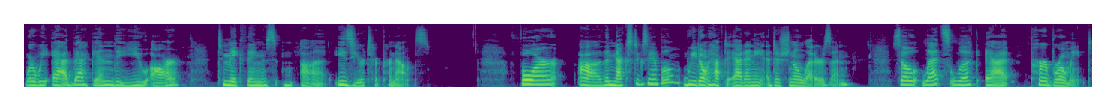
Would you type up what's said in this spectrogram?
where we add back in the UR to make things uh, easier to pronounce. For uh, the next example, we don't have to add any additional letters in. So let's look at perbromate.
